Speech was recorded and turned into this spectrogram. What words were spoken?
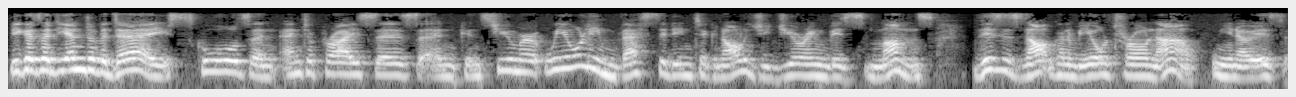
because at the end of the day, schools and enterprises and consumer, we all invested in technology during these months. This is not going to be all thrown out. You know, is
